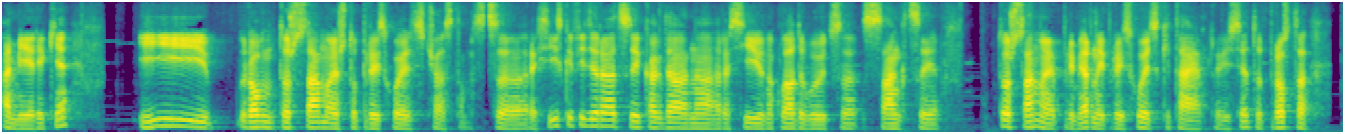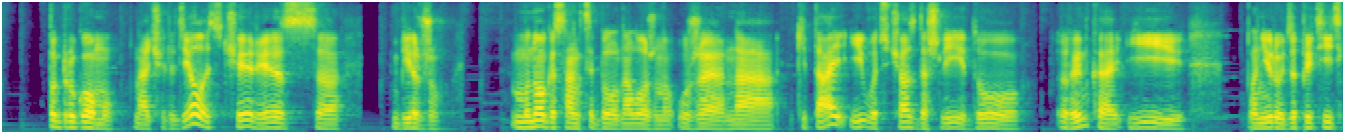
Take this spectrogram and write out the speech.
Америке. И ровно то же самое, что происходит сейчас там с Российской Федерацией, когда на Россию накладываются санкции. То же самое примерно и происходит с Китаем. То есть это просто по-другому начали делать через э, биржу. Много санкций было наложено уже на Китай, и вот сейчас дошли до рынка и планируют запретить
